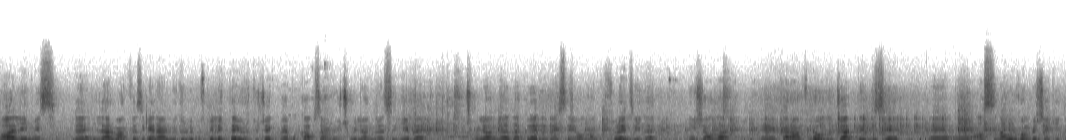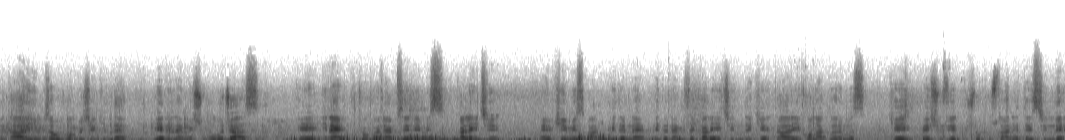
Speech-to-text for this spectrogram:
Valiliğimizle İller Bankası Genel Müdürlüğümüz birlikte yürütecek ve bu kapsamda 3 milyon lirası hibe, 3 milyon lira da kredi desteği olmak suretiyle inşallah e, Karanfiloğlu Caddemizi e, e, aslına uygun bir şekilde, tarihimize uygun bir şekilde yenilemiş olacağız. E, yine çok önemsediğimiz kale içi mevkimiz var. Edirne, Edirne'mizde kale içindeki tarihi konaklarımız ki 579 tane tescilli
